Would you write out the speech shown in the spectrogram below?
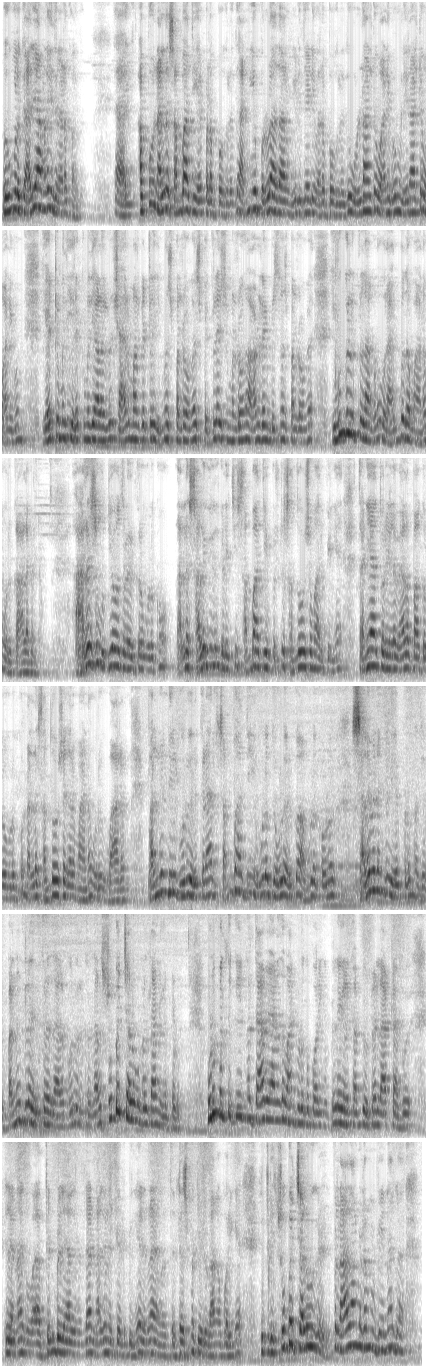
உங்களுக்கு அறியாமலே இது நடக்கும் இது அப்போது நல்ல சம்பாத்தியம் ஏற்பட போகிறது அந்நிய பொருளாதாரம் வீடு தேடி வரப்போகிறது உள்நாட்டு வாணிபம் வெளிநாட்டு வாணிபம் ஏற்றுமதி இறக்குமதியாளர்கள் ஷேர் மார்க்கெட்டில் இன்வெஸ்ட் பண்ணுறவங்க ஸ்பெக்குலேஷன் பண்ணுறவங்க ஆன்லைன் பிஸ்னஸ் பண்ணுறவங்க இவங்களுக்கெல்லாம் கூட ஒரு அற்புதமான ஒரு காலகட்டம். அரசு உத்தியோகத்தில் இருக்கிறவங்களுக்கும் நல்ல சலுகைகள் கிடைச்சி சம்பாத்தியம் பெற்று சந்தோஷமாக இருப்பீங்க. தனியார் துறையில் வேலை பார்க்குறவங்களுக்கும் நல்ல சந்தோஷகரமான ஒரு வாரம். பன்னெண்டில் குரு இருக்கிறார். சம்பாத்தியம் எவ்வளோக்கு எவ்வளோ இருக்கோ அவ்வளோக்கு எவ்வளோ செலவினங்கள் ஏற்படும். அது பன்னெண்டில் இருக்கிறதால குரு இருக்கிறதால சுப செலவுகள் தான் ஏற்படும். குடும்பத்துக்கு இன்னும் தேவையானதை வாங்கி கொடுக்க போகிறீங்க பிள்ளைகளுக்கு கம்ப்யூட்டர் லேப்டாப்பு இல்லைன்னா பெண் பிள்ளையாக இருந்தால் நகை நட்டு எடுப்பீங்க இல்லைன்னா டெஸ்ட் மெட்டீரியல் வாங்க போகிறீங்க இப்படி சுப செலவுகள். இப்போ நாலாம் இடம் அப்படின்னா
